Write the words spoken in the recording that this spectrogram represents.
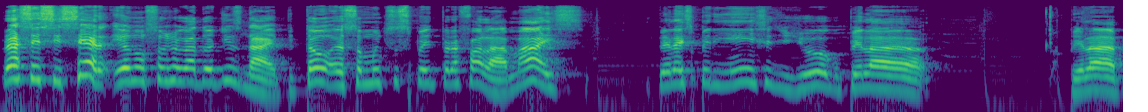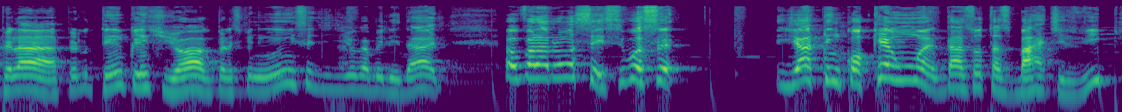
pra ser sincero, eu não sou jogador de snipe, então eu sou muito suspeito para falar, mas pela experiência de jogo, pela pela, pela, pelo tempo que a gente joga, pela experiência de jogabilidade, eu vou falar pra vocês, se você já tem qualquer uma das outras Barrett VIP,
